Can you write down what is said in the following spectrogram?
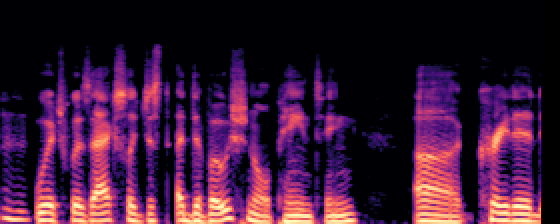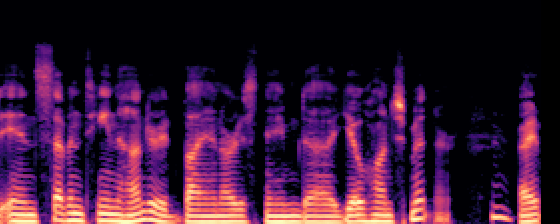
Mhm. which was actually just a devotional painting uh, created in 1700 by an artist named uh, Johann Schmidtner. right?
